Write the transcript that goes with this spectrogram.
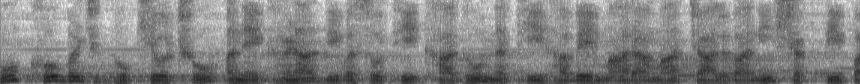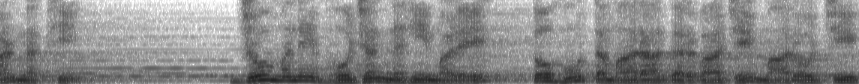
હું ખૂબ જ ભૂખ્યો છું અને ઘણા દિવસોથી ખાધું નથી. હવે મારામાં ચાલવાની શક્તિ પણ નથી. જો મને ભોજન નહીં મળે, તો હું તમારા દરવાજે મારો જીવ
